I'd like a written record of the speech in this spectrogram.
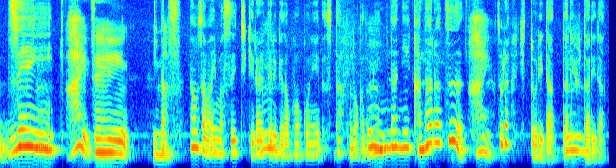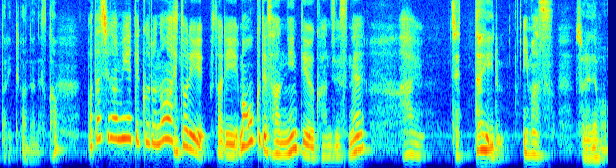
全員、うん、はい全員います。なおさんは今スイッチ切られてるけど、うん、ここにいるスタッフの方、みんなに必ず、はい、それは一人だったり二人だったりって感じなんですか、私が見えてくるのは一人二人、まあ多くて三人っていう感じですね。はい。絶対いる。います。それでも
